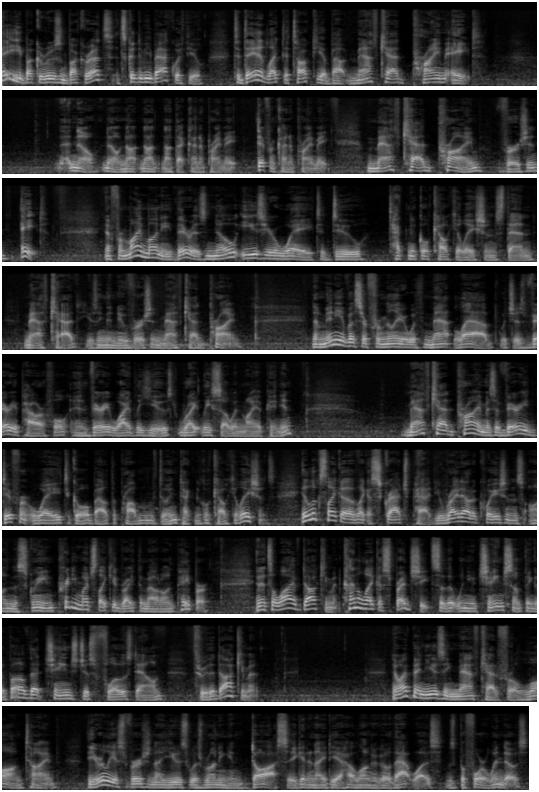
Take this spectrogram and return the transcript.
Hey, buckaroos and buckarettes, it's good to be back with you. Today I'd like to talk to you about MathCAD Prime 8. No, no, not, not, not that kind of Prime 8. Different kind of Prime 8. MathCAD Prime version 8. Now, for my money, there is no easier way to do technical calculations than MathCAD using the new version MathCAD Prime. Now, many of us are familiar with MATLAB, which is very powerful and very widely used, rightly so, in my opinion. MathCAD Prime is a very different way to go about the problem of doing technical calculations. It looks like a, like a scratch pad. You write out equations on the screen pretty much like you'd write them out on paper. And it's a live document, kind of like a spreadsheet, so that when you change something above, that change just flows down through the document. Now I've been using MathCAD for a long time. The earliest version I used was running in DOS, so you get an idea how long ago that was. It was before Windows.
